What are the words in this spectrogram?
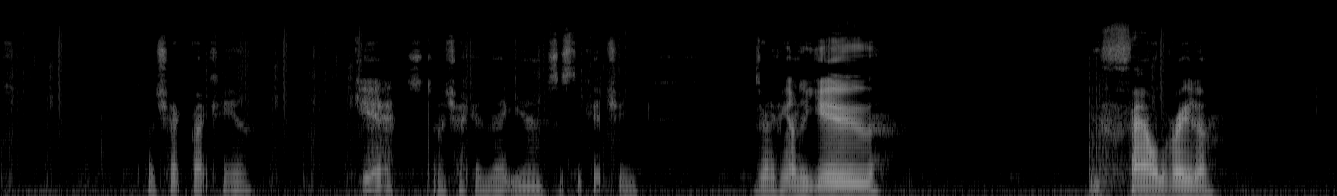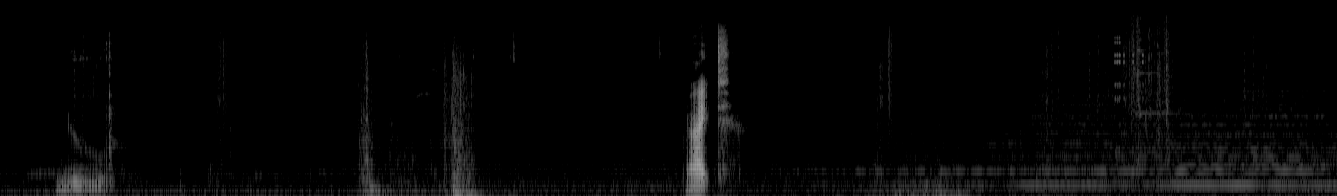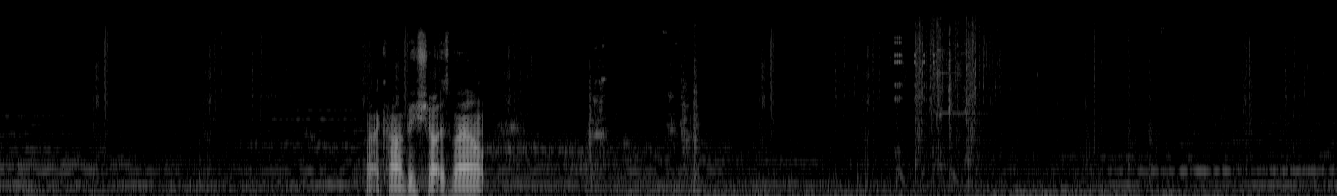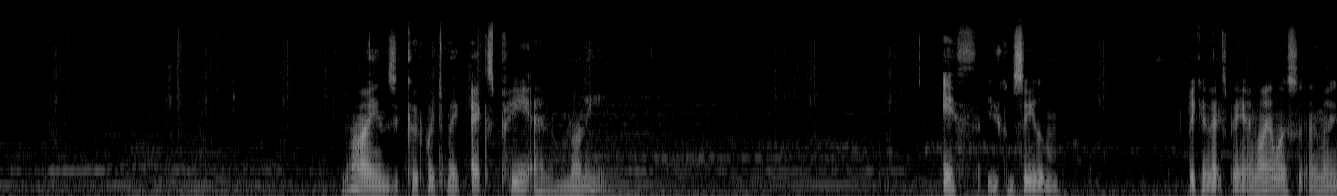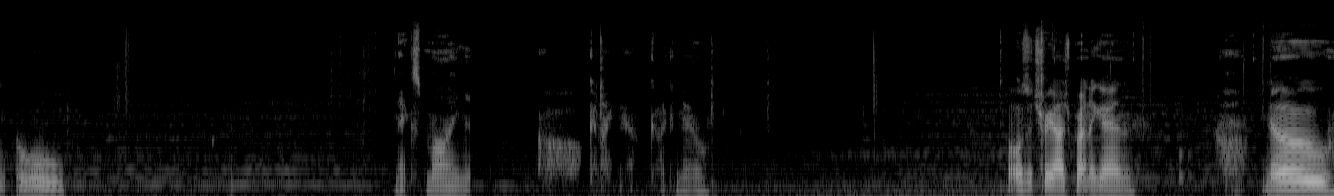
Did I check back here? Yes. Did I check in there? Yes, is the kitchen. Is there anything under you? You foul raider. No. Right. That can't be shot as well. Mines, a good way to make XP and money. If you can see them. Speaking of XP, am I almost, am I, ooh. Next mine. Oh, can I now, Can I now. What was the triage button again? no!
